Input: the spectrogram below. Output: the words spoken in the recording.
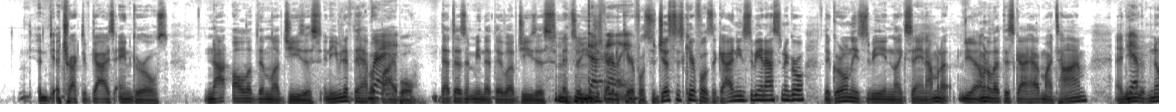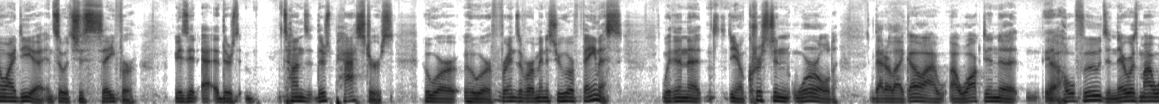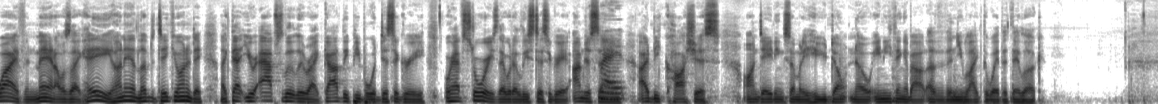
attractive guys and girls. Not all of them love Jesus, and even if they have a Right. Bible, that doesn't mean that they love Jesus. And so you just got to be careful. So just as careful as the guy needs to be in asking a girl, the girl needs to be in like saying, "I'm gonna, Yeah. I'm gonna let this guy have my time," and you have no idea, and so it's just safer. Is it? Uh, there's tons. There's pastors who are who are friends of our ministry who are famous within that you know Christian world that are like, oh, I, I walked into uh, Whole Foods and there was my wife, and man, I was like, hey, honey, I'd love to take you on a date. Like that, you're absolutely right. Godly people would disagree or have stories that would at least disagree. I'm just saying, Right. I'd be cautious on dating somebody who you don't know anything about other than you like the way that they look.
